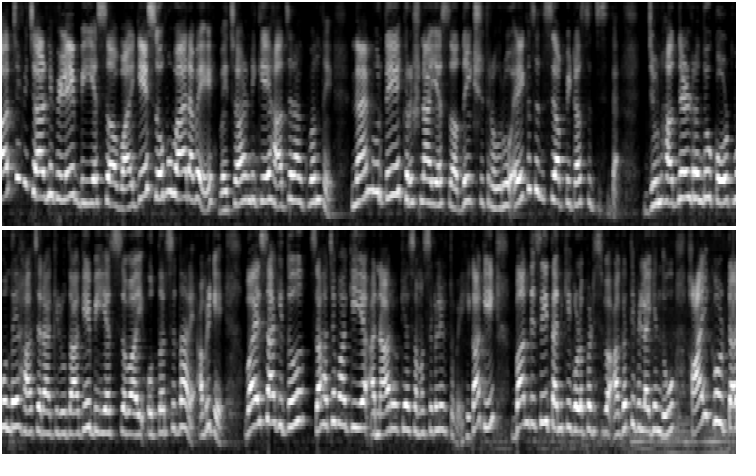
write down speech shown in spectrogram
ಅರ್ಜಿ ವಿಚಾರಣೆ ವೇಳೆ ಬಿಎಸ್ವೈಗೆ ಸೋಮವಾರವೇ ವಿಚಾರಣೆಗೆ ಹಾಜರಾಗುವಂತೆ ನ್ಯಾಯಮೂರ್ತಿ ಕೃಷ್ಣ ಎಸ್ ದೀಕ್ಷಿತ್ರವರು ಏಕಸದಸ್ಯ ಪೀಠ ಸೂಚಿಸಿದೆ. ಜೂನ್ ಹದಿನೇಳರಂದು ಕೋರ್ಟ್ ಮುಂದೆ ಹಾಜರಾಗಿರುವುದಾಗಿ ಬಿಎಸ್ವೈ ಉತ್ತರಿಸಿದ್ದಾರೆ. ಅವರಿಗೆ ವಯಸ್ಸಾಗಿದ್ದು ಸಹಜವಾಗಿಯೇ ಅನಾರೋಗ್ಯ ಸಮಸ್ಯೆಗಳಿರುತ್ತವೆ. ಹೀಗಾಗಿ ಬಂಧಿಸಿ ತನಿಖೆಗೊಳಪಡಿಸುವ ಅಗತ್ಯವಿಲ್ಲ ಎಂದು ಹೈಕೋರ್ಟ್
